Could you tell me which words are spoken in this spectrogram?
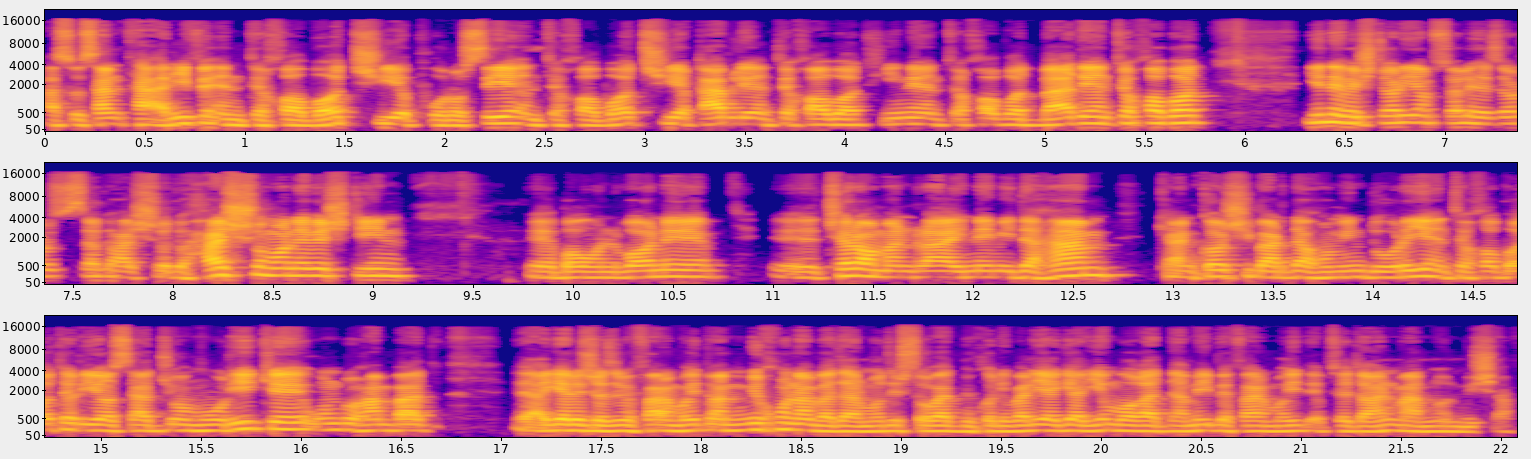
اساسا تعریف انتخابات چیه؟ پروسه انتخابات چیه؟ قبل انتخابات این انتخابات بعد انتخابات؟ یه نوشتاری هم سال 1388 شما نوشتین با عنوان چرا من رأی نمی‌دهم؟ کنکاشی بر دهمین دوره انتخابات ریاست جمهوری که اون رو هم بعد اگر اجازه بفرمایید من می‌خونم و در موردش صحبت می‌کنیم. ولی اگر یه مقدمه بفرمایید ابتداعا ممنون میشم.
